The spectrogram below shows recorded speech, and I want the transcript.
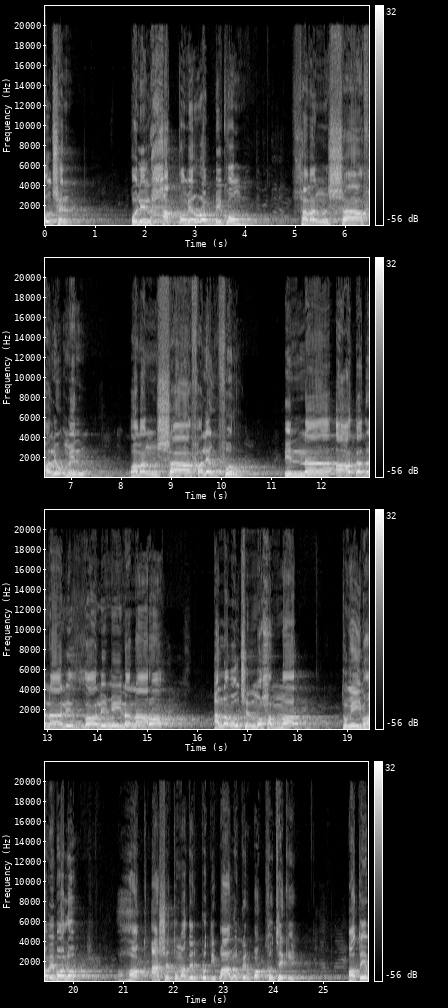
বলছেন, কলিল হাক্কমের রব্বিকুম ফামাং শাহ ফালে উমিন ওয়ামাং শাহ ফালে ফুর আল্লাহ বলছেন, মোহাম্মদ, তুমি এইভাবে বলো, হক আসে তোমাদের প্রতিপালকের পক্ষ থেকে। অতএব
